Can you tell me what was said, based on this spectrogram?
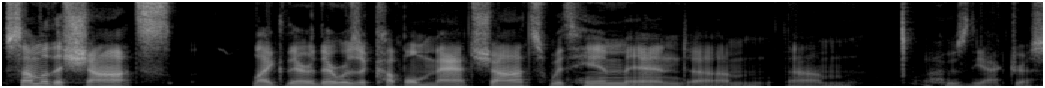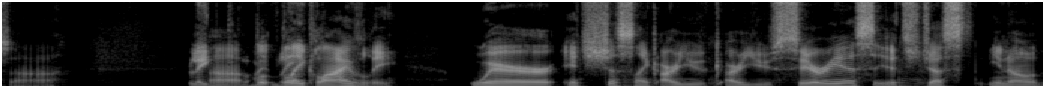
some of the shots, like there, there was a couple matte shots with him and um, um, who's the actress? Uh, Blake, uh, Lively. Blake Lively, where it's just like, are you are you serious? It's just you know,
